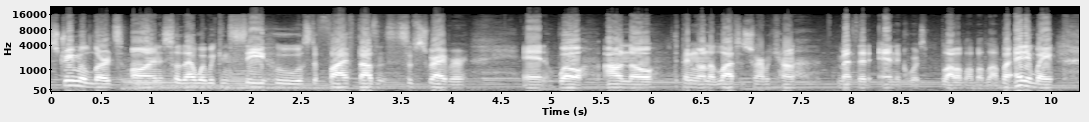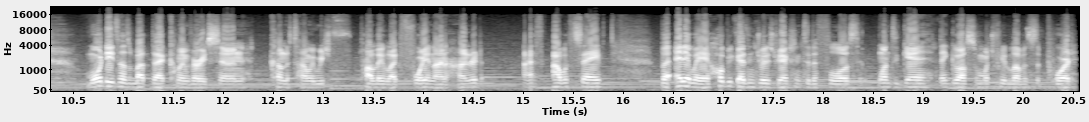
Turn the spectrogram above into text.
stream alerts on so that way we can see who's the 5,000 subscriber, and well, I don't know, depending on the live subscriber count method, and of course, blah blah blah blah blah. But anyway. More details about that coming very soon. Come the time we reach probably like 4,900, I, I would say. But anyway, I hope you guys enjoyed this reaction to the fullest. Once again, thank you all so much for your love and support.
